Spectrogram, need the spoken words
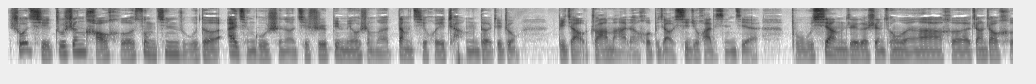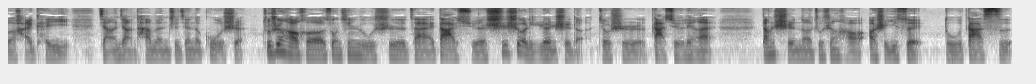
说起朱生豪和宋清如的爱情故事呢，其实并没有什么荡气回肠的这种。比较抓马的或比较戏剧化的情节，不像这个沈从文啊和张兆和还可以讲一讲他们之间的故事。朱生豪和宋清如是在大学诗社里认识的，就是大学恋爱。当时呢，朱生豪二十一岁读大四，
